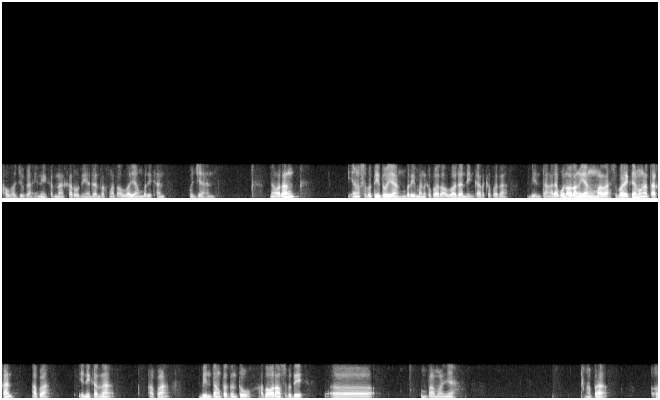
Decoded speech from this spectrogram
Allah juga. Ini karena karunia dan rahmat Allah yang memberikan hujan. Nah orang yang seperti itu yang beriman kepada Allah dan ingkar kepada bintang. Adapun orang yang malah sebaliknya mengatakan apa? Ini karena apa bintang tertentu. Atau orang seperti uh, umpamanya apa e,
